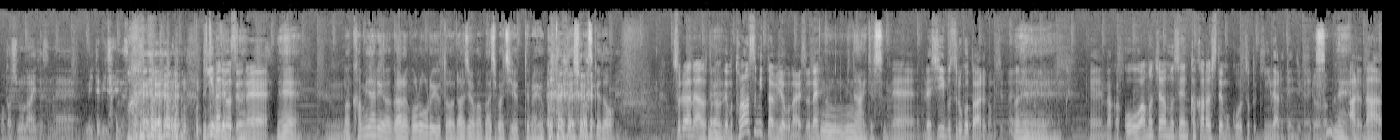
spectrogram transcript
私もないですね。見てみたいです。ね 気になりますよね。ね。え、うん。まあ、雷がガラゴロゴロ言うとラジオがバチバチ言うっていうのはよく体験しますけど、それはねあの、ねでもトランスミッター見たことないですよね。うん、見ないです、ねレシーブすることはあるかもしれないです。ええ。ーなんかこうアマチュア無線化からしてもこうちょっと気になる展示がいろいね。ろあるな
